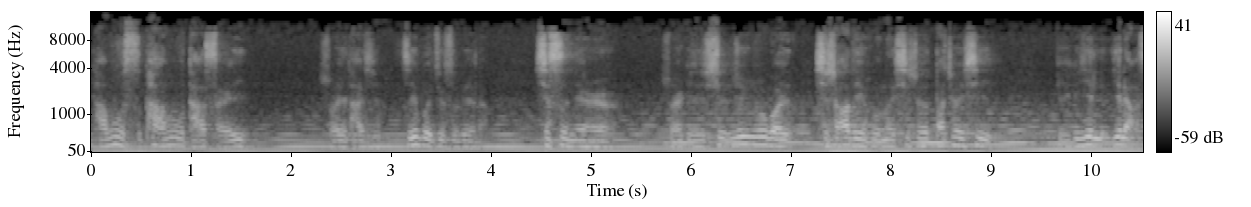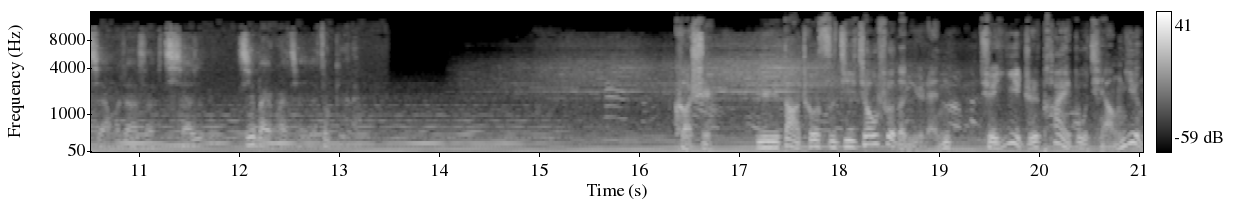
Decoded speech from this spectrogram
他误事怕误他生意，所以他基基本就是为了息事宁人，所以给息如如果息上了以后能吸成达成协议。给个一一两千或者是千几百块钱也就给了。可是，与大车司机交涉的女人却一直态度强硬，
